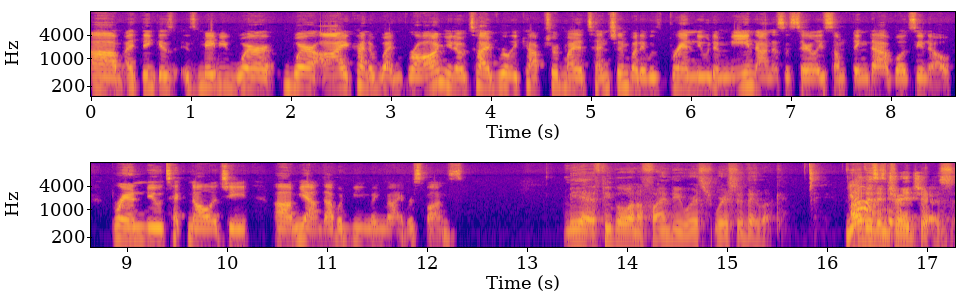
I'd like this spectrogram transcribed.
um, I think is is maybe where where I kind of went wrong. You know, Tive really captured my attention, but it was brand new to me, not necessarily something that was you know brand new technology. Um, yeah, that would be my, response. Mia, if people want to find you, where where should they look? Yeah, Other than trade shows.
